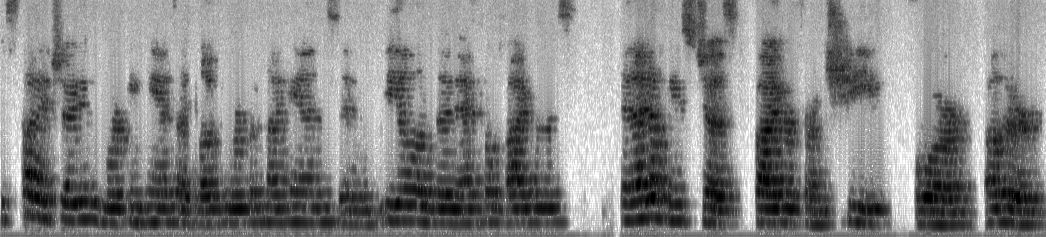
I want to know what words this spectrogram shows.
just thought I'd show you working hands. I love to work with my hands and feel of the natural fibers. And I don't use just fiber from sheep or other,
